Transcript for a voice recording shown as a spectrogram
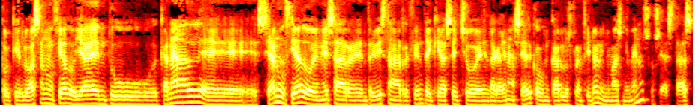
porque lo has anunciado ya en tu canal, eh, se ha anunciado en esa entrevista reciente que has hecho en la cadena SER con Carlos Francino, ni más ni menos. O sea, estás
